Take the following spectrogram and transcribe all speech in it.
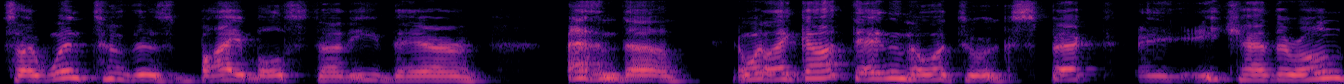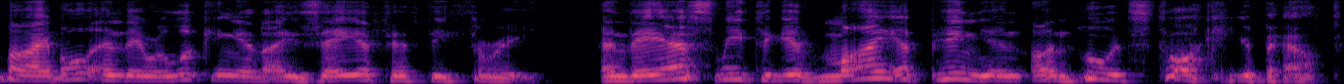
So I went to this Bible study there. And, uh, and when I got there, I didn't know what to expect. They each had their own Bible, and they were looking at Isaiah 53. And they asked me to give my opinion on who it's talking about.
